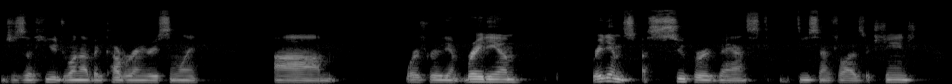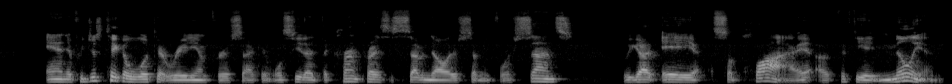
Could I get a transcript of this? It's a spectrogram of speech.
which is a huge one I've been covering recently. Um, where's Raydium? Raydium. Raydium's a super advanced decentralized exchange. And if we just take a look at Raydium for a second, we'll see that the current price is $7.74. We got a supply of 58 million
